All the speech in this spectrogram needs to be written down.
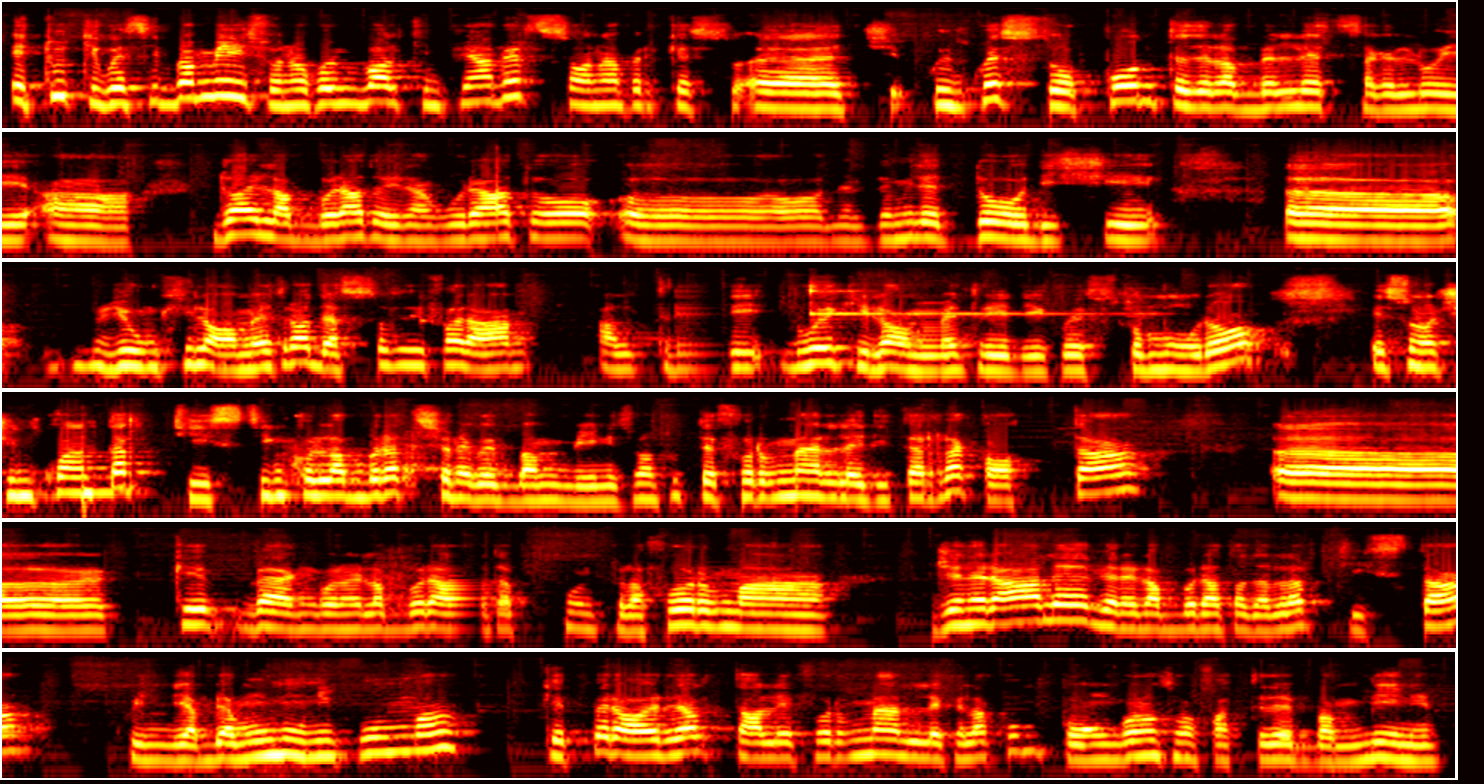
E tutti questi bambini sono coinvolti in prima persona perché eh, in questo ponte della bellezza che lui ha già elaborato e inaugurato eh, nel 2012 eh, di un chilometro, adesso si farà altri due chilometri di questo muro e sono 50 artisti in collaborazione con i bambini, sono tutte formelle di terracotta eh, che vengono elaborate appunto la forma generale viene elaborata dall'artista, quindi abbiamo un unicum che però in realtà le formelle che la compongono sono fatte dai bambini.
